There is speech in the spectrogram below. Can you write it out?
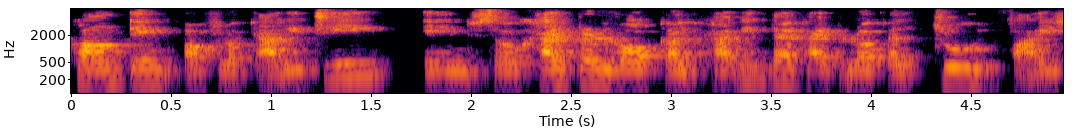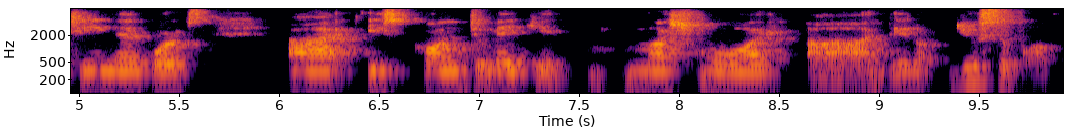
content of locality. And so hyper local, having that hyper local through 5G networks uh, is going to make it much more uh, you know, usable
